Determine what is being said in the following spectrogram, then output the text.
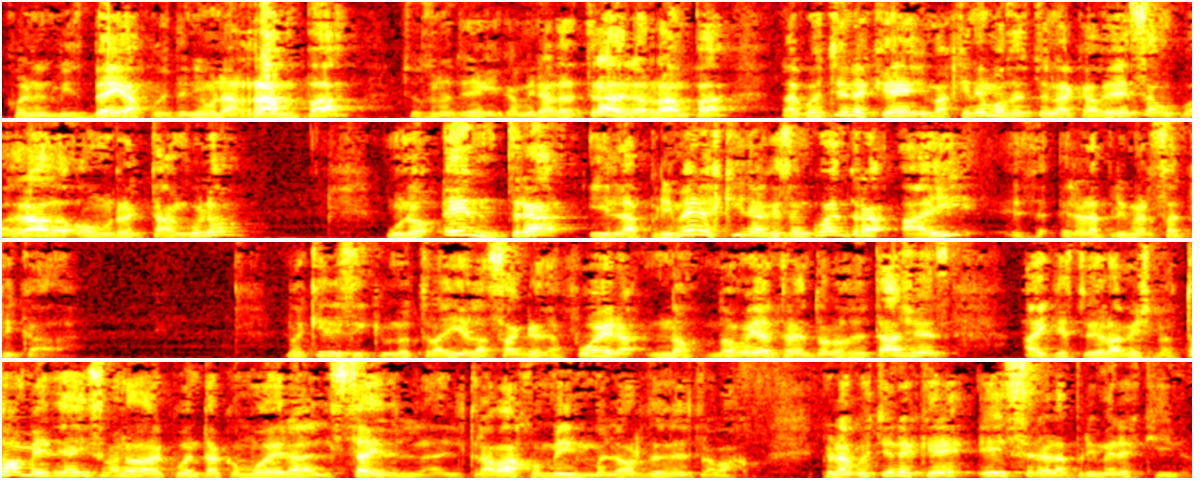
con el Mizbeach porque tenía una rampa, entonces uno tiene que caminar detrás de la rampa. La cuestión es que imaginemos esto en la cabeza, un cuadrado o un rectángulo. Uno entra y la primera esquina que se encuentra, ahí era la primera salpicada. No quiere decir que uno traía la sangre de afuera, no, no voy a entrar en todos los detalles, hay que estudiar la misma Tommy y ahí se van a dar cuenta cómo era el Seid, el trabajo mismo, el orden del trabajo. Pero la cuestión es que esa era la primera esquina.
